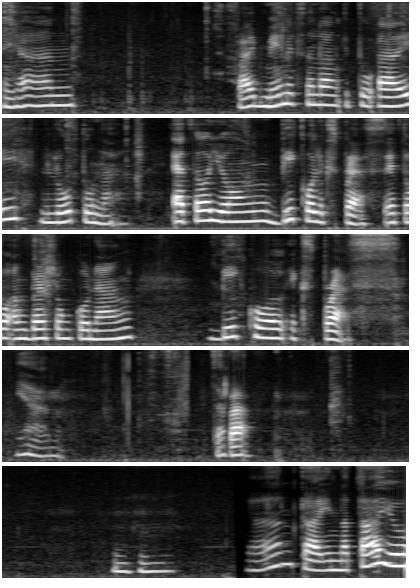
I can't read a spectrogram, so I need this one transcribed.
Ayan. 5 minutes na lang ito ay luto na. Ito yung Bicol Express. Ito ang version ko ng Bicol Express. Yan. Sarap. Mhm. Yan, kain na tayo.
